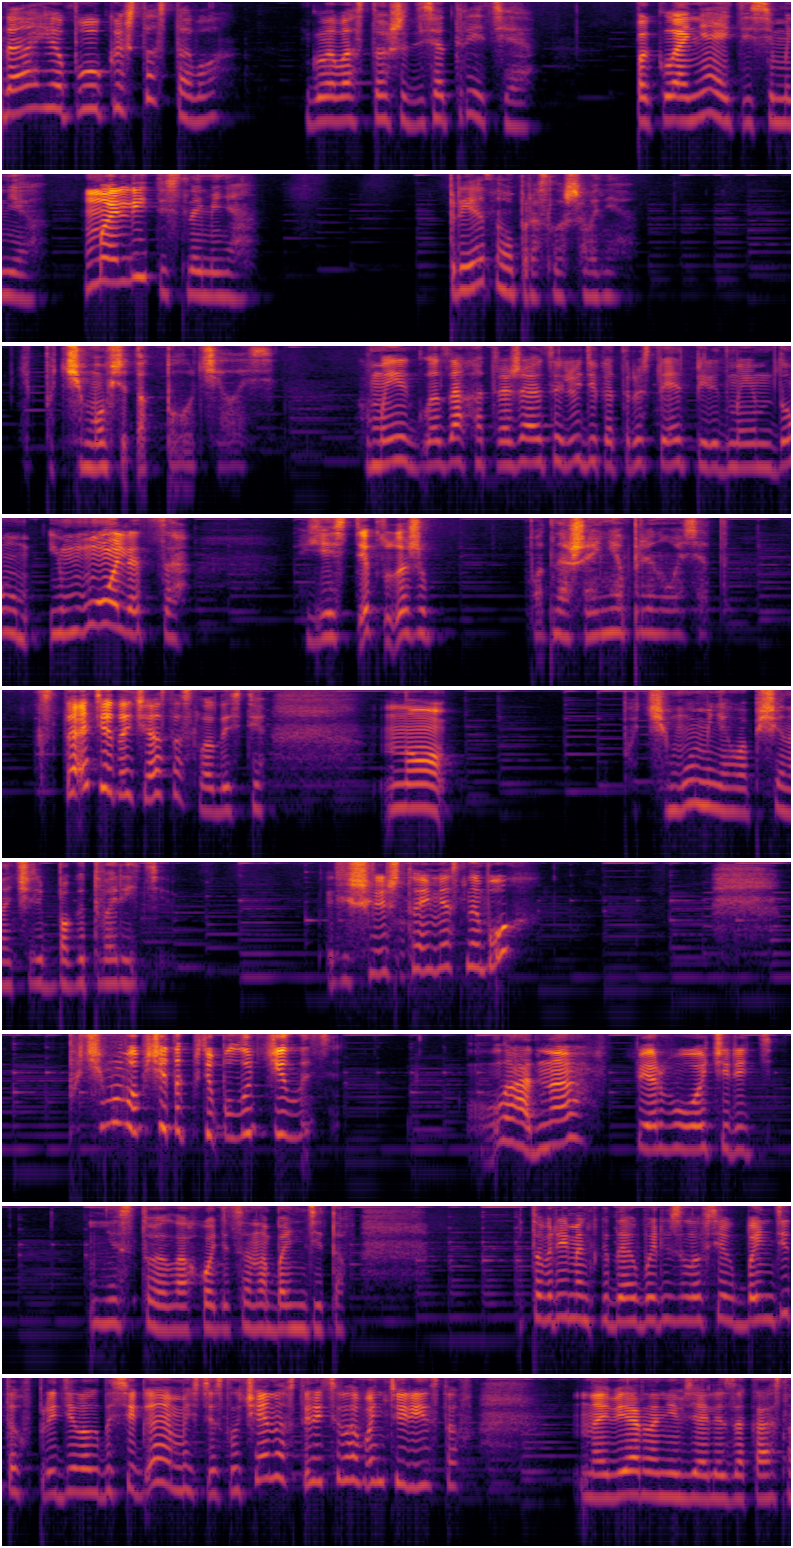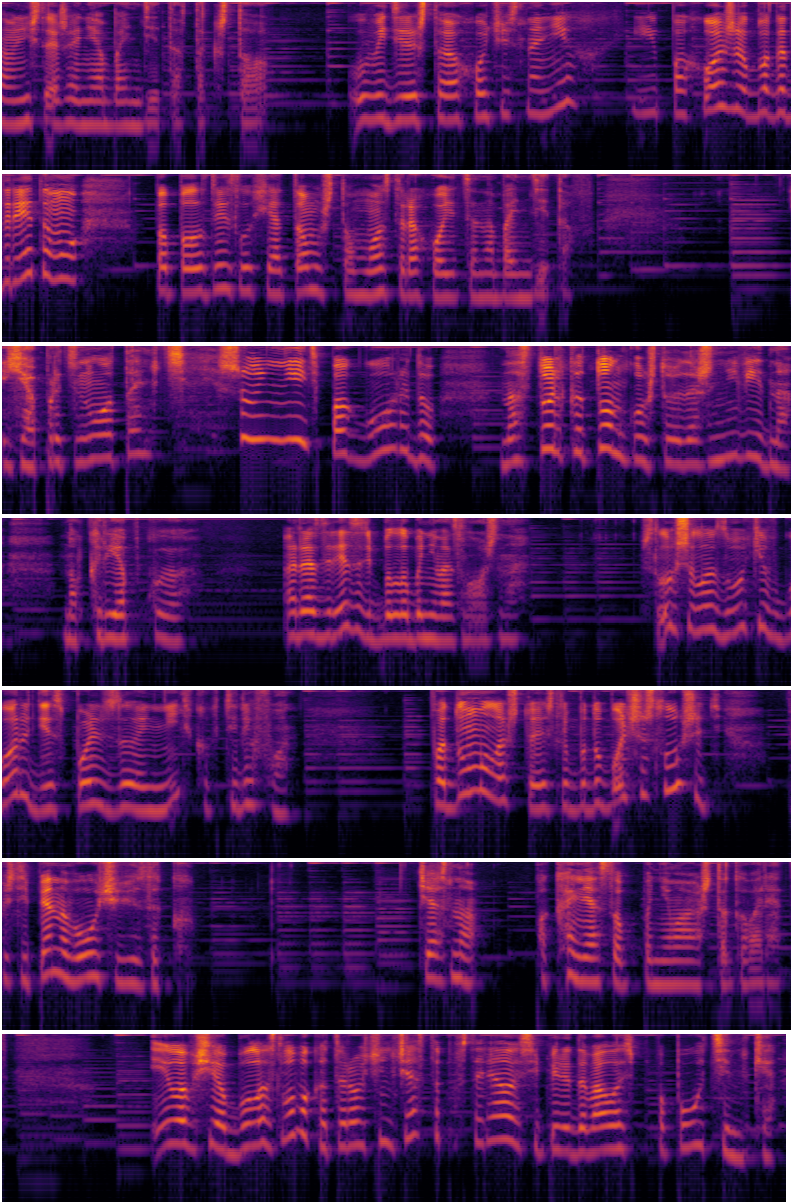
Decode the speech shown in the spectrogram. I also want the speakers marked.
Speaker 1: Да, я паук, и что с того? Глава 163. Поклоняйтесь мне, молитесь на меня. Приятного прослушивания. И почему все так получилось? В моих глазах отражаются люди, которые стоят перед моим домом и молятся. Есть те, кто даже подношения приносят. Кстати, это часто сладости. Но почему меня вообще начали боготворить? Решили, что я местный бог? Почему вообще так все получилось? Ладно, в первую очередь, не стоило охотиться на бандитов. В то время, когда я вырезала всех бандитов в пределах досягаемости, случайно встретила авантюристов. Наверное, они взяли заказ на уничтожение бандитов, так что увидели, что я охочусь на них, и, похоже, благодаря этому поползли слухи о том, что монстр охотится на бандитов. Я протянула тончайшую нить по городу, настолько тонкую, что ее даже не видно, но крепкую. Разрезать было бы невозможно. Слушала звуки в городе, используя нить как телефон. Подумала, что если буду больше слушать, постепенно выучу язык. Честно, пока не особо понимаю, что говорят. И вообще, было слово, которое очень часто повторялось и передавалось по паутинке.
